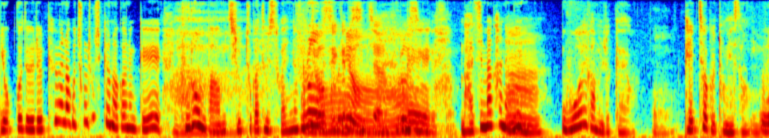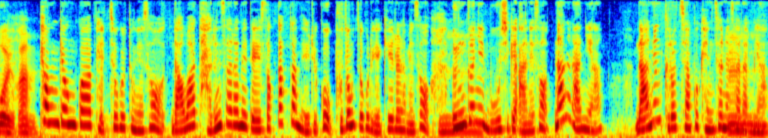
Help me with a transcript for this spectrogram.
욕구들을 표현하고 충족시켜 나가는 게 부러운 마음, 질투가 들 수가 있는 부러울 거죠. 수 있겠네. 진짜. 부러울 수 네. 있겠어. 마지막 하나는 음. 우월감을 느껴요. 어. 배척을 통해서. 우월감. 편견과 배척을 통해서 나와 다른 사람에 대해서 깎아내리고 부정적으로 얘기를 하면서 음. 은근히 무의식의 안에서 나는 아니야. 나는 그렇지 않고 괜찮은 음. 사람이야.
